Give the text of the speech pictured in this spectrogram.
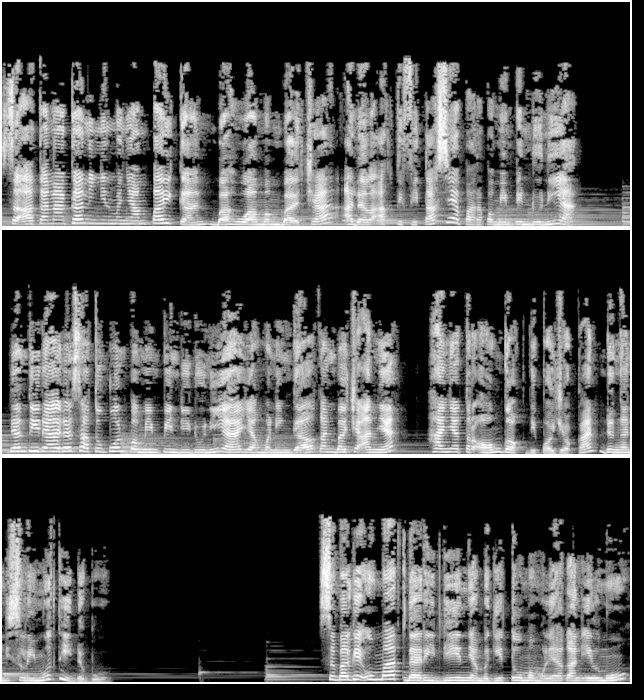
seakan-akan ingin menyampaikan bahwa membaca adalah aktivitasnya para pemimpin dunia. Dan tidak ada satupun pemimpin di dunia yang meninggalkan bacaannya hanya teronggok di pojokan dengan diselimuti debu. Sebagai umat dari din yang begitu memuliakan ilmu,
